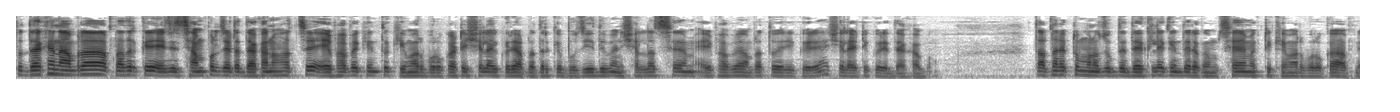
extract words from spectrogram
তো দেখেন, আমরা আপনাদেরকে এই যে স্যাম্পল যেটা দেখানো হচ্ছে, এভাবে কিন্তু খিমার বোরকাটি সেলাই করে আপনাদেরকে বুঝিয়ে দেবেন। ইনশাল্লাহ সেম এইভাবে আমরা তৈরি করে সেলাইটি করে দেখাবো। তো আপনারা একটু মনোযোগ দিয়ে দেখলে কিন্তু এরকম সেম একটি খেমার বোরকা আপনি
